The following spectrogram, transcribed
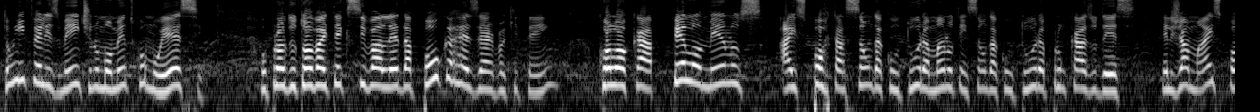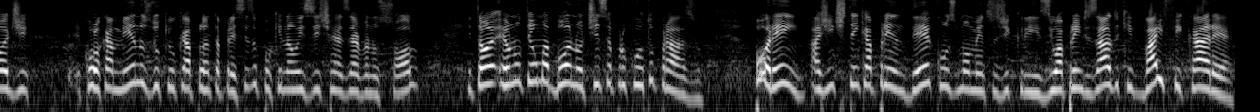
Então, infelizmente, no momento como esse, O produtor vai ter que se valer da pouca reserva que tem, colocar pelo menos a exportação da cultura, a manutenção da cultura, para um caso desse. Ele jamais pode colocar menos do que o que a planta precisa, porque não existe reserva no solo. Então eu não tenho uma boa notícia para o curto prazo. Porém, a gente tem que aprender com os momentos de crise. E o aprendizado que vai ficar é:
